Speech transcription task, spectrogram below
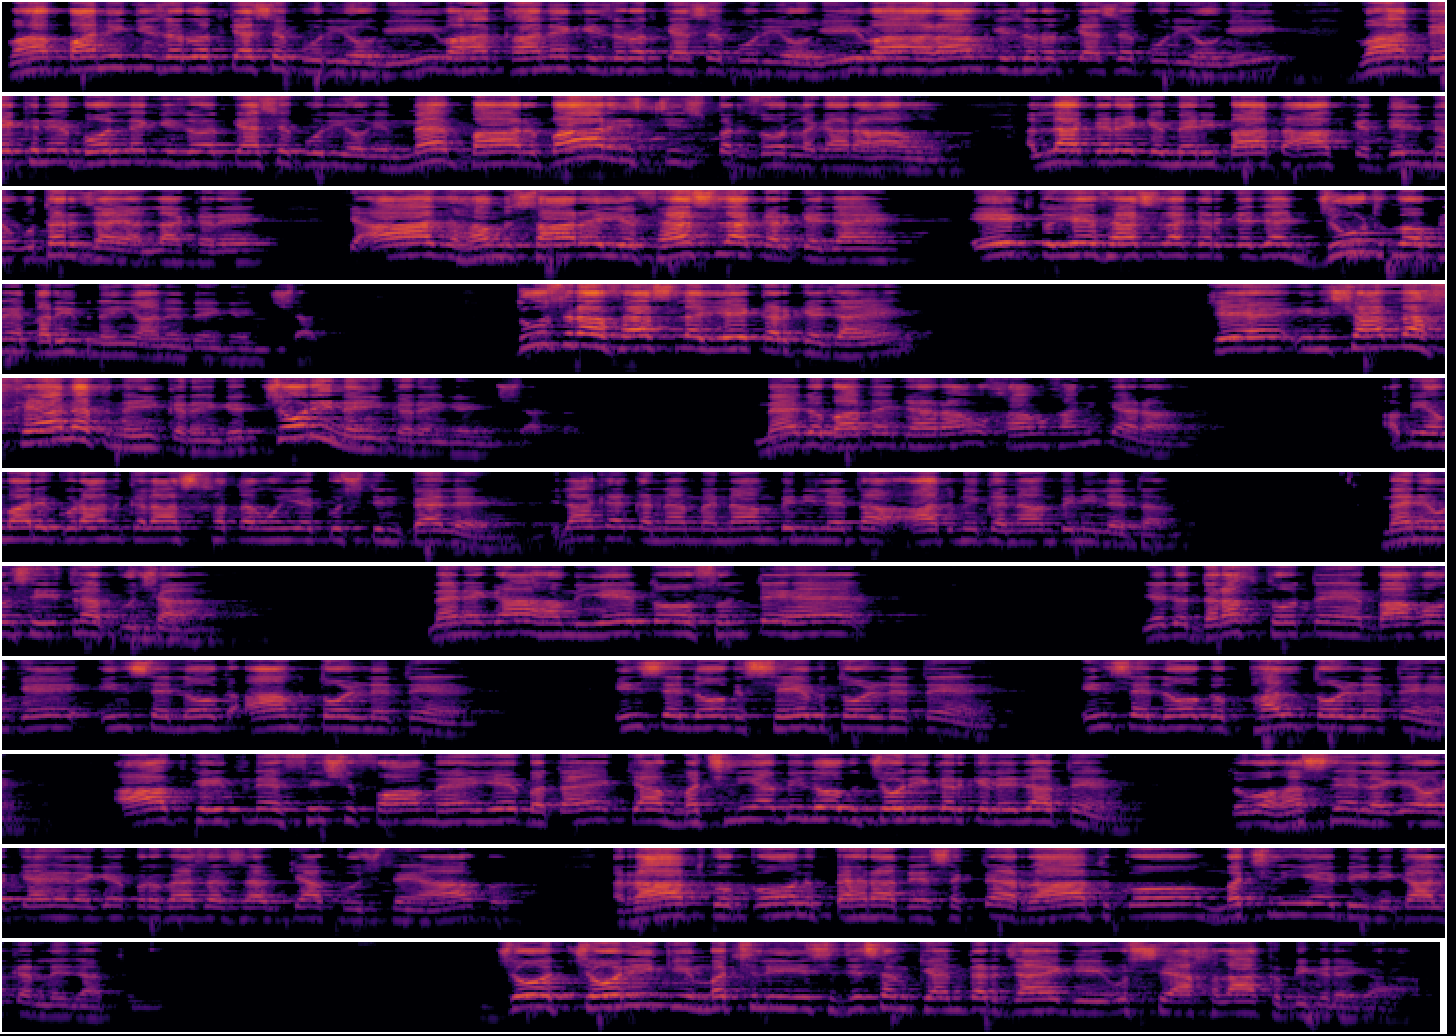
वहाँ पानी की ज़रूरत कैसे पूरी होगी? वहाँ खाने की ज़रूरत कैसे पूरी होगी? वहाँ आराम की ज़रूरत कैसे पूरी होगी? वहाँ देखने, बोलने की ज़रूरत कैसे पूरी होगी? मैं बार बार इस चीज़ पर ज़ोर लगा रहा हूँ। अल्लाह करे कि मेरी बात आपके दिल में उतर जाए, अल्लाह करे कि आज हम सारे ये फैसला करके जाएँ। एक तो ये फैसला करके जाएँ, झूठ को अपने करीब नहीं आने देंगे, इंशाल्लाह। दूसरा फैसला ये करके जाएँ कि इनशाला खयानत नहीं करेंगे, चोरी नहीं करेंगे इनशाला मैं जो बातें कह रहा हूँ खाम खानी कह रहा हूँ। अभी हमारे कुरान क्लास खत्म हुई है कुछ दिन पहले। इलाके का नाम, मैं नाम भी नहीं लेता, आदमी का नाम भी नहीं लेता। मैंने उनसे इतना पूछा, मैंने कहा, हम ये तो सुनते हैं, ये जो दरख्त होते हैं बागों के, इनसे लोग आम तोड़ लेते हैं। इनसे लोग सेब तोड़ लेते हैं, इनसे लोग फल तोड़ लेते हैं। आपके इतने फ़िश फार्म हैं, ये बताएँ, क्या मछलियाँ भी लोग चोरी करके ले जाते हैं? तो वो हंसने लगे और कहने लगे, प्रोफेसर साहब, क्या पूछते हैं आप? रात को कौन पहरा दे सकता है? रात को मछलियाँ भी निकाल कर ले जाते हैं। जो चोरी की मछली इस जिस्म के अंदर जाएगी, उससे अखलाक बिगड़ेगा,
